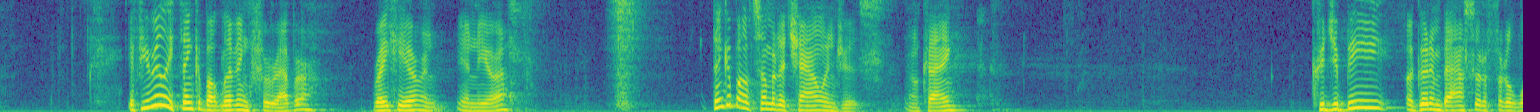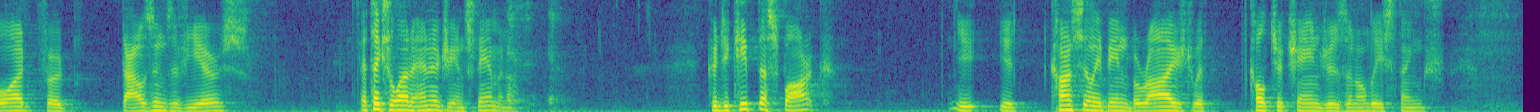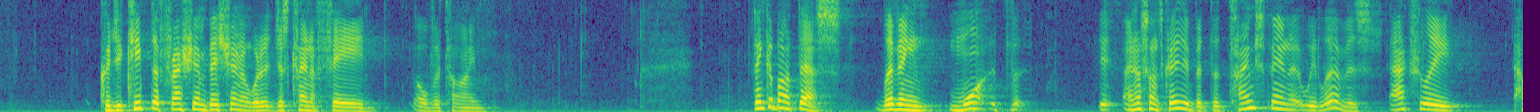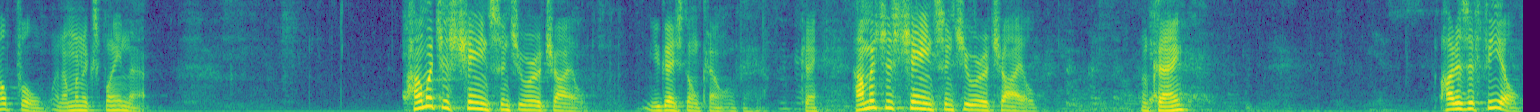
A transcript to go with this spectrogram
If you really think about living forever, right here in, in the earth, think about some of the challenges, okay? Could you be a good ambassador for the Lord for thousands of years? That takes a lot of energy and stamina. Could you keep the spark? You, you're constantly being barraged with culture changes and all these things. Could you keep the fresh ambition or would it just kind of fade over time? Think about this living more. It, I know it sounds crazy, but the time span that we live is actually helpful, and I'm going to explain that. How much has changed since you were a child? You guys don't count over here. Okay. How much has changed since you were a child? Okay. How does it feel?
